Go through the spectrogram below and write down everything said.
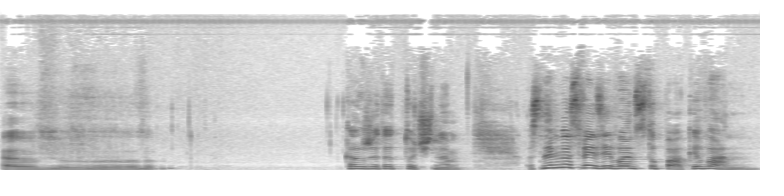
э, как же это точно? С нами на связи Иван Ступак. Иван,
